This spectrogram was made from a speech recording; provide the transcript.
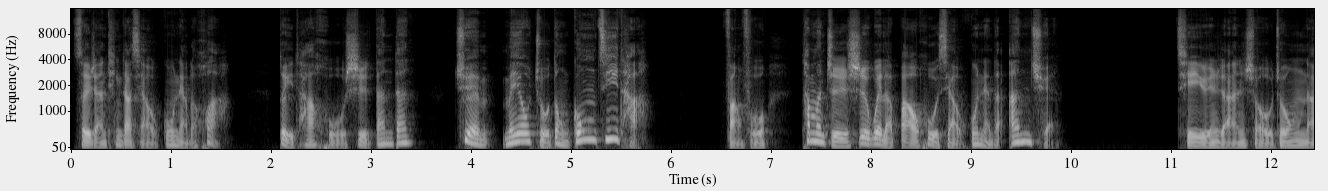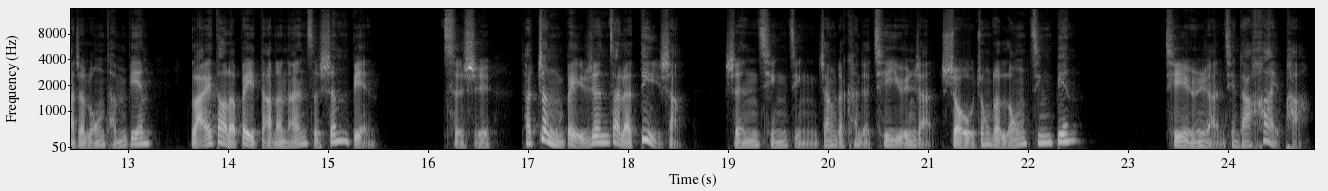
虽然听到小姑娘的话，对她虎视眈眈，却没有主动攻击她，仿佛他们只是为了保护小姑娘的安全。戚云染手中拿着龙腾鞭，来到了被打的男子身边，此时他正被扔在了地上。神情紧张的看着戚云染手中的龙金鞭，戚云染见他害怕，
